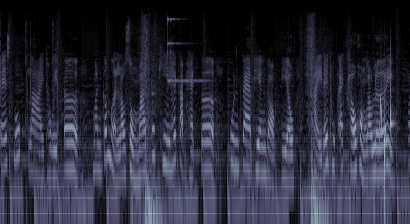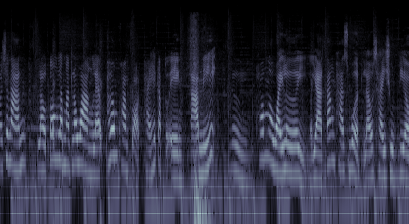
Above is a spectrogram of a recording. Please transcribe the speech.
Facebook Line Twitter มันก็เหมือนเราส่งมาสเตอร์คีย์ให้กับแฮกเกอร์กุญแจเพียงดอกเดียวไขได้ทุกแอคเคาท์ของเราเลย เพราะฉะนั้นเราต้องระมัดระวังและเพิ่มความปลอดภัยให้กับตัวเอง ตามนี้ 1. ท่องเอาไว้เลย อย่าตั้งพาสเวิร์ดแล้วใช้ชุดเดียว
